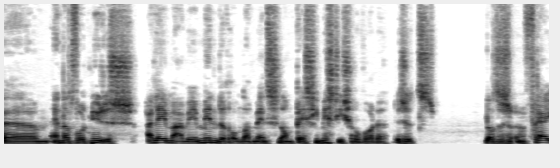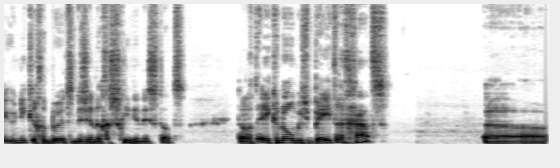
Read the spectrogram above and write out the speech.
Um, en dat wordt nu dus alleen maar weer minder, omdat mensen dan pessimistischer worden. Dus het, dat is een vrij unieke gebeurtenis in de geschiedenis. Dat, dat het economisch beter gaat, uh,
